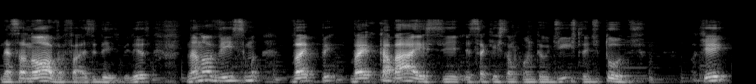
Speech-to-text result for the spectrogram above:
nessa nova fase dele, beleza? Na novíssima vai, vai acabar esse, essa questão conteudista de todos, ok?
